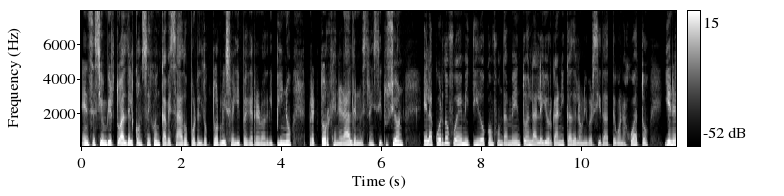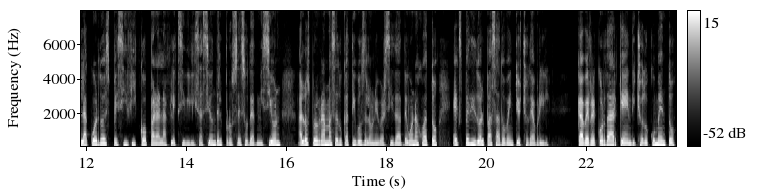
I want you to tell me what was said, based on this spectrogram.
En sesión virtual del Consejo encabezado por el doctor Luis Felipe Guerrero Agripino, rector general de nuestra institución, el acuerdo fue emitido con fundamento en la Ley Orgánica de la Universidad de Guanajuato y en el acuerdo específico para la flexibilización del proceso de admisión a los programas educativos de la Universidad de Guanajuato expedido el pasado 28 de abril. Cabe recordar que en dicho documento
